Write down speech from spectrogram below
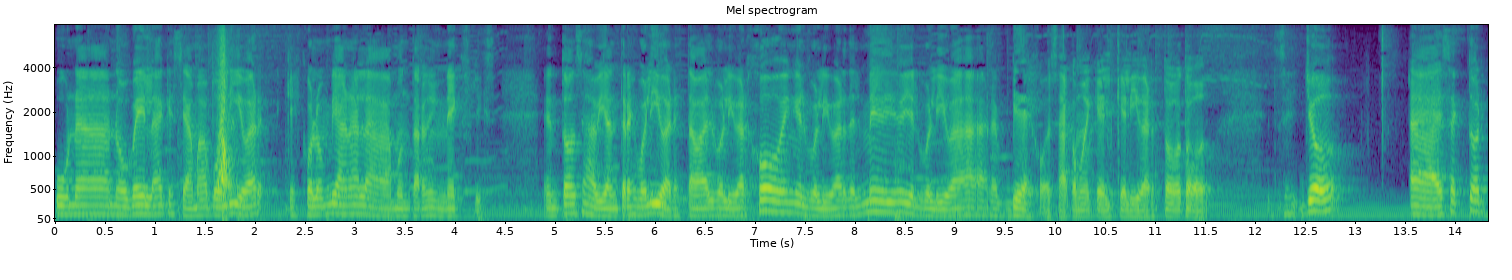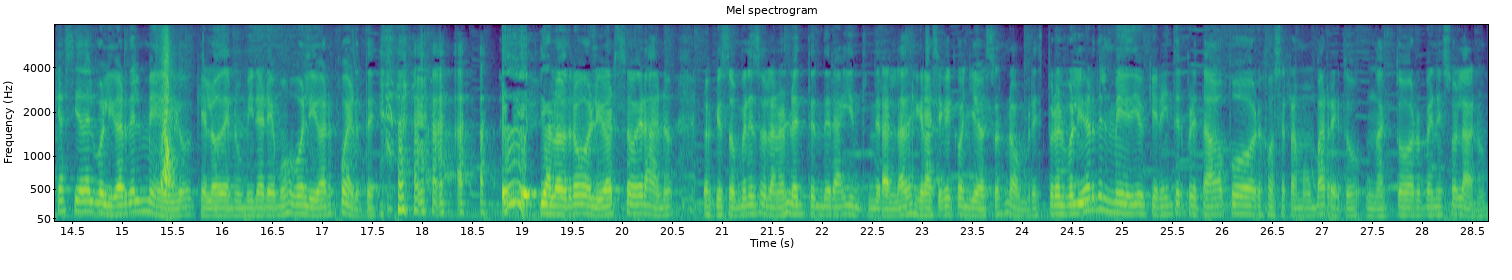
una novela que se llama Bolívar, que es colombiana, la montaron en Netflix. Entonces habían tres Bolívar, estaba el Bolívar joven, el Bolívar del medio y el Bolívar viejo, o sea, como que el que libertó todo yo, a ese actor que hacía del Bolívar del medio, que lo denominaremos Bolívar fuerte, y al otro Bolívar soberano, los que son venezolanos lo entenderán y entenderán la desgracia que conlleva esos nombres. Pero el Bolívar del medio, que era interpretado por José Ramón Barreto, un actor venezolano,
